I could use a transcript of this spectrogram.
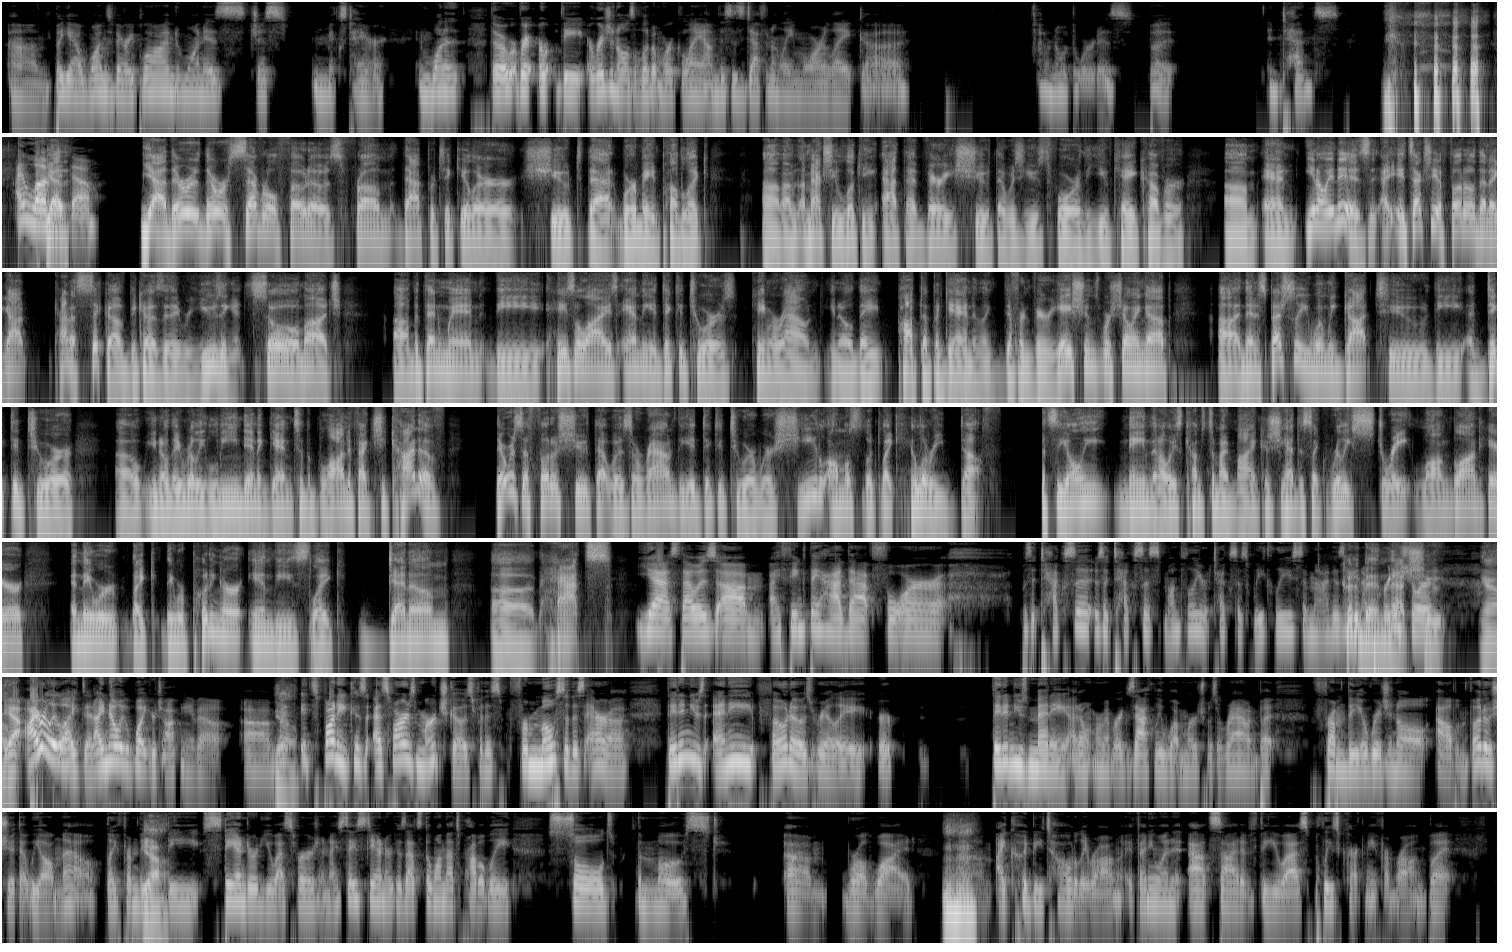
Um, but yeah, one's very blonde, one is just mixed hair, and one of the the original is a little bit more glam. This is definitely more like uh, I don't know what the word is, but intense. I love Yeah, it though. yeah, there were there were several photos from that particular shoot that were made public. Um, I'm, I'm actually looking at that very shoot that was used for the UK cover, um, and you know it is. It's actually a photo that I got kind of sick of because they were using it so much. Uh, but then when the Hazel Eyes and the Addicted tours came around, you know they popped up again, and like different variations were showing up. Uh, and then especially when we got to the Addicted tour, uh, you know, they really leaned in again to the blonde. In fact, she kind of there was a photo shoot that was around the Addicted tour where she almost looked like Hilary Duff. That's the only name that always comes to my mind because she had this like really straight, long blonde hair, and they were like they were putting her in these like denim uh hats. Yes, that was. Um, I think they had that for. Was it Texas? It was like Texas Monthly or Texas Weekly, some magazine. Could have been pretty that sure. shoot. Yeah. Yeah, I really liked it. I know what you're talking about. Um, but Yeah. it's funny because as far as merch goes for this, for most of this era, they didn't use any photos really, or they didn't use many. I don't remember exactly what merch was around, but from the original album photo shoot that we all know, like from the Yeah. the standard US version. I say standard because that's the one that's probably sold the most um, worldwide. Mhm. Um, I could be totally wrong. If anyone outside of the US, please correct me if I'm wrong. But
